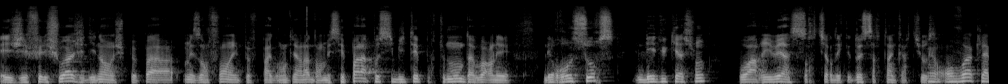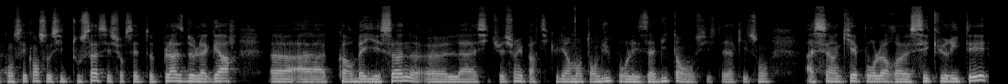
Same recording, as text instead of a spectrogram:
et j'ai fait le choix. J'ai dit non, je peux pas. Mes enfants, ils peuvent pas grandir là-dedans. Mais c'est pas la possibilité pour tout le monde d'avoir les, les ressources, l'éducation pour arriver à sortir de, certains quartiers aussi. On voit que la conséquence aussi de tout ça, c'est sur cette place de la gare euh, à Corbeil-Essonne, euh, la situation est particulièrement tendue pour les habitants aussi. C'est-à-dire qu'ils sont assez inquiets pour leur euh, sécurité.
